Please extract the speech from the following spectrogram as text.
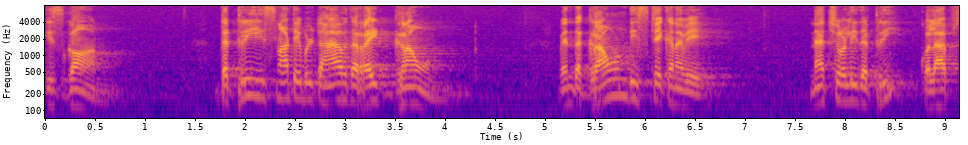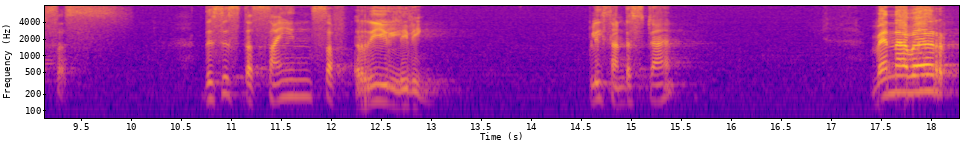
is gone the tree is not able to have the right ground. When the ground is taken away, naturally the tree collapses. This is the science of reliving. Please understand. Whenever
